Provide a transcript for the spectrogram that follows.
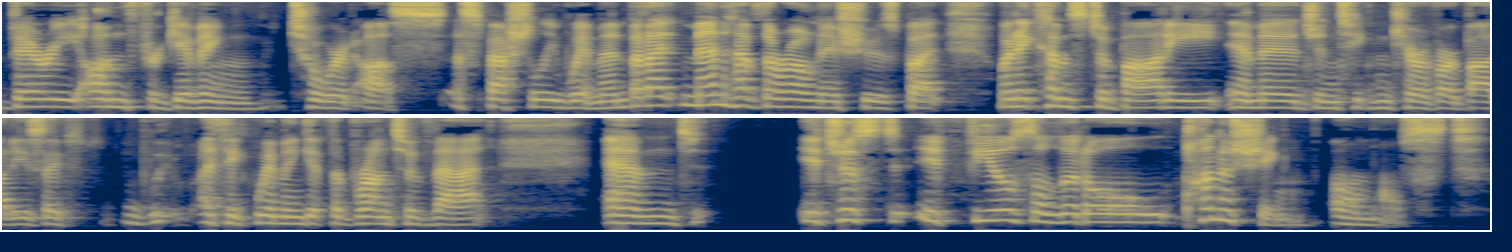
very unforgiving toward us, especially women. But I, men have their own issues. But when it comes to body image and taking care of our bodies, I, I think women get the brunt of that. And it just, it feels a little punishing almost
